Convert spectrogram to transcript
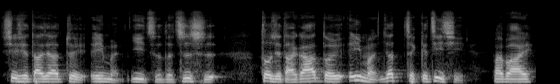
谢谢大家对 A 门一直的支持，多谢大家对 A 门一直的支持，拜拜。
